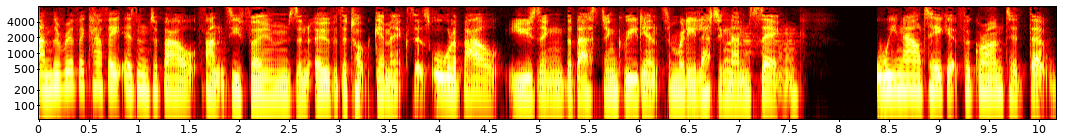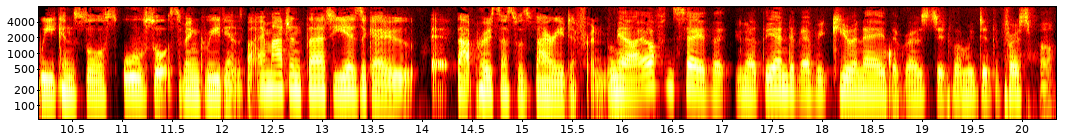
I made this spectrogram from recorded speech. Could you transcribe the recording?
And the River Cafe isn't about fancy foams and over the top gimmicks. It's all about using the best ingredients and really letting them sing. We now take it for granted that we can source all sorts of ingredients, but I imagine 30 years ago, eh, that process was very different. Yeah, I often say that you know at the end of every Q and A that Rose did when we did the first book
